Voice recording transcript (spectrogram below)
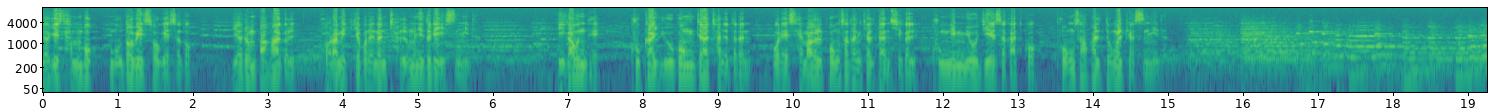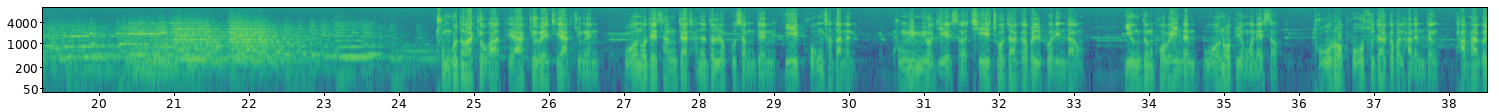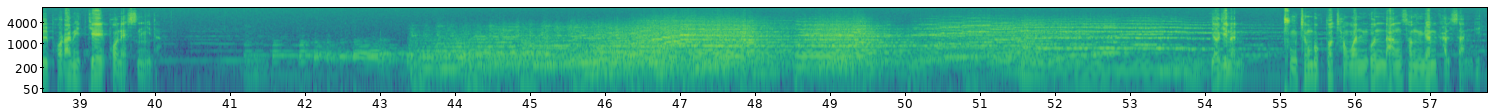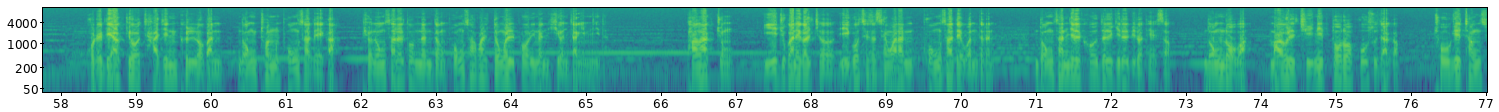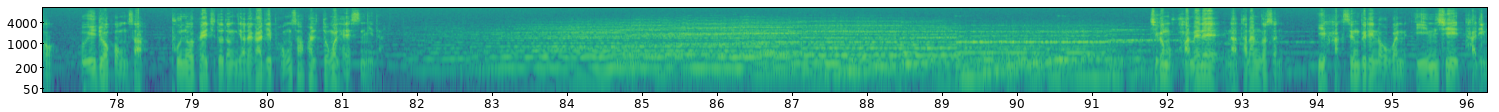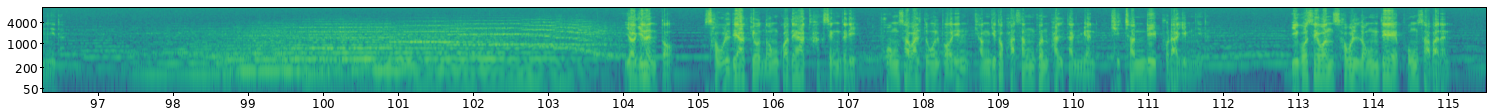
여기 삼복 무더위 속에서도 여름 방학을 보람있게 보내는 젊은이들이 있습니다. 이 가운데 국가 유공자 자녀들은 올해 새마을 봉사단 결단식을 국립묘지에서 갖고 봉사 활동을 폈습니다. 중고등학교와 대학교에 재학 중인 원호 대상자 자녀들로 구성된 이 봉사단은 국립묘지에서 제초 작업을 벌인 다음 영등포에 있는 원호 병원에서 도로 보수 작업을 하는 등 방학을 보람있게 보냈습니다. 여기는 충청북도 창원군 낭성면 갈산리 고려대학교 자진근로반 농촌봉사대가 벼농사를 돕는 등 봉사활동을 벌이는 현장입니다. 방학 중 2주간에 걸쳐 이곳에서 생활한 봉사대원들은 농산일 거들기를 비롯해서 농로와 마을 진입도로 보수작업, 조기 청소, 의료 봉사, 분뇨회 지도 등 여러 가지 봉사 활동을 했습니다. 지금 화면에 나타난 것은 이 학생들이 놓은 임시 다리입니다. 여기는 또 서울대학교 농과대학 학생들이 봉사활동을 벌인 경기도 화성군 발탄면 기천리 부락입니다. 이곳에 온 서울 농대 봉사반은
